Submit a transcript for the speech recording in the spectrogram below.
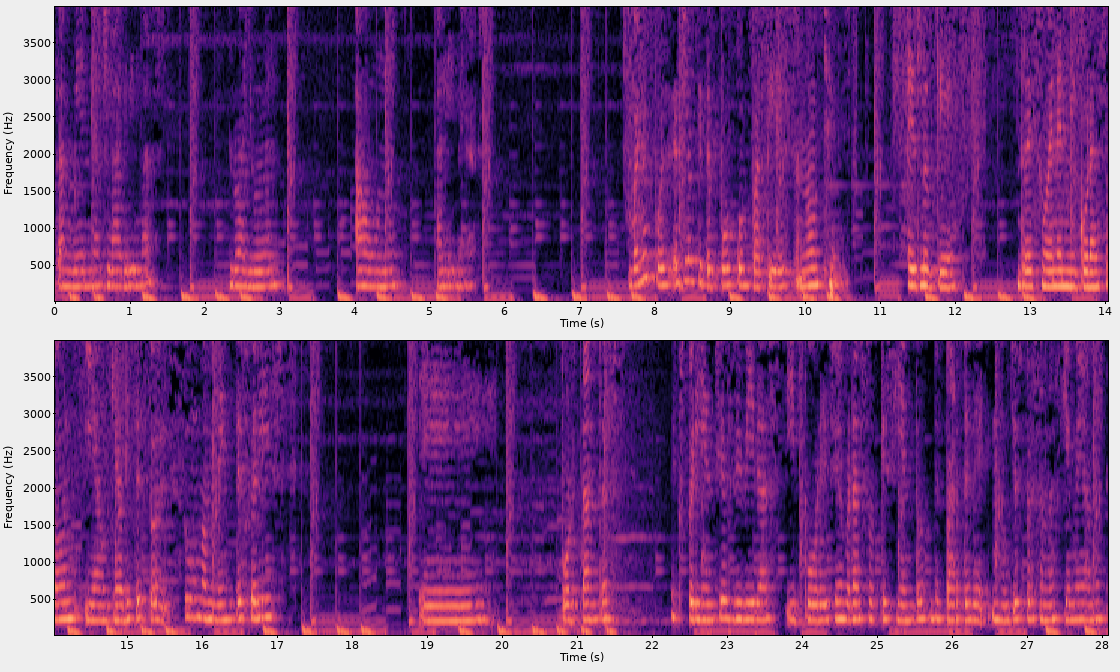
También las lágrimas lo ayudan a uno a liberarse. Bueno, pues es lo que te puedo compartir esta noche. Es lo que resuena en mi corazón y aunque ahorita estoy sumamente feliz eh, por tantas experiencias vividas y por ese abrazo que siento de parte de muchas personas que me aman,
